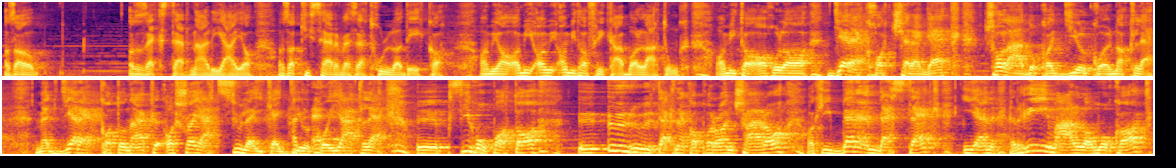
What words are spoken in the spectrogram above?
az a az az externáliája, az a kiszervezett hulladéka, ami, a, ami, ami, amit Afrikában látunk, amit a, ahol a gyerekhadseregek családokat gyilkolnak le, meg gyerekkatonák a saját szüleiket hát gyilkolják hát, le, ö, pszichopata ö, őrülteknek a parancsára, akik berendeztek ilyen rémállamokat,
